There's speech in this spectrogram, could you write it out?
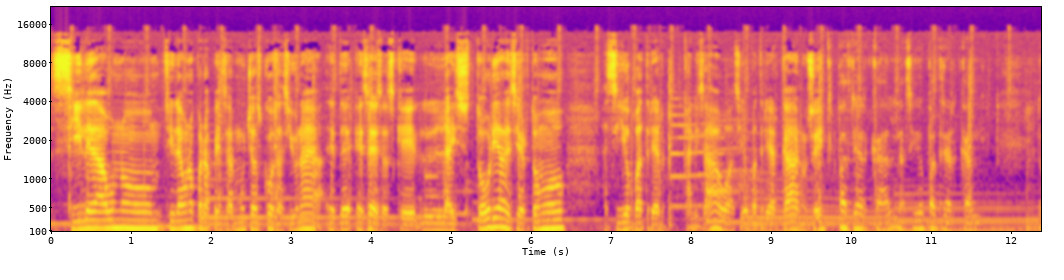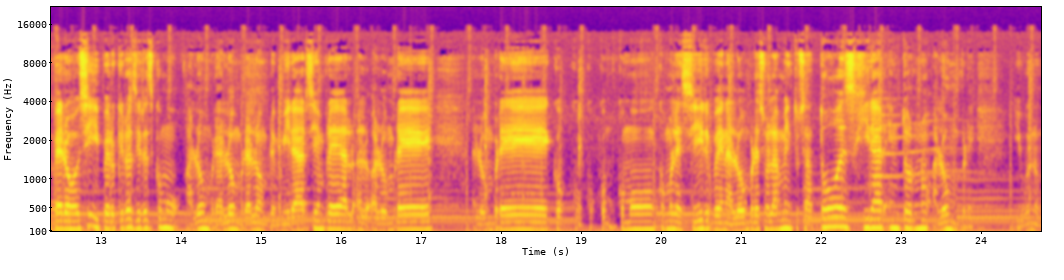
sí le da uno, sí le da uno para pensar muchas cosas y una es, de, es esa, es que la historia de cierto modo ha sido patriarcalizada o ha sido patriarcada, no sé. Patriarcal, ha sido patriarcal. Pero sí, pero quiero decir es como al hombre, al hombre, al hombre, mirar siempre al, al, al hombre al hombre, cómo, cómo, cómo, le sirven al hombre solamente, o sea, todo es girar en torno al hombre. Y bueno,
